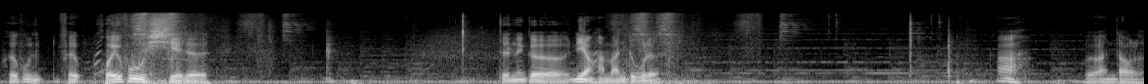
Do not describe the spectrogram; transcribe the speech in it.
回复回回复血的的那个量还蛮多的啊，我又按到了。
